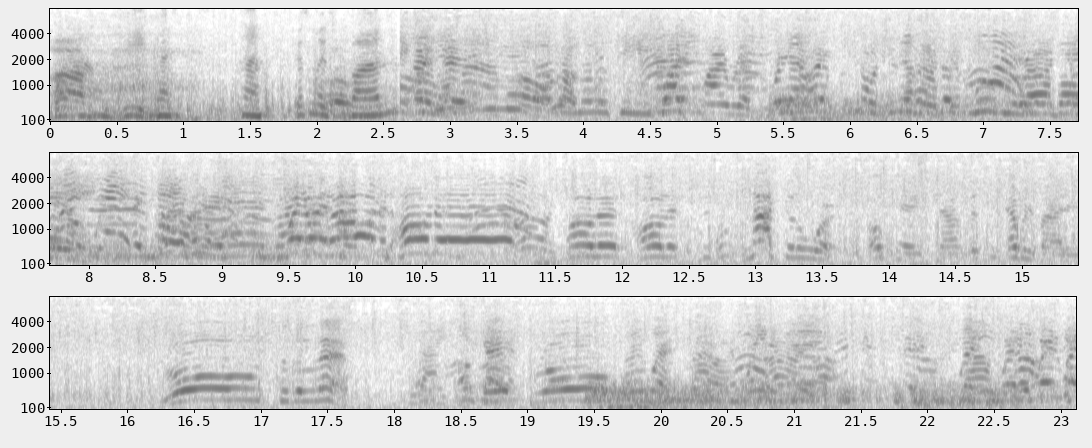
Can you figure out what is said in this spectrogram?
wow, uh, gee, huh, Isn't fun? It, hold it. Hold it, hold it. This is not gonna work. Okay, now listen, everybody. Roll to the left. Okay, roll. Wait, wait. Wait, wait, wait, wait, wait.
